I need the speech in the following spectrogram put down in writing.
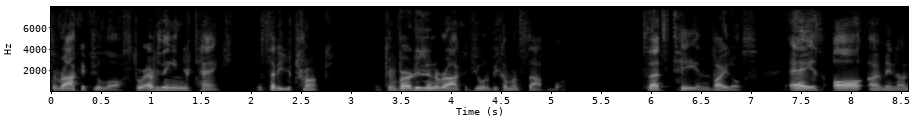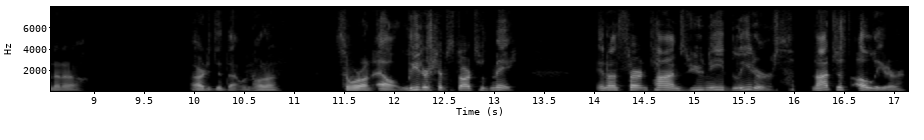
The rocket fuel law. Store everything in your tank instead of your trunk. And convert it into rocket fuel to become unstoppable. So that's T in vitals. A is all I mean, oh, no, no, no, no. I already did that one. Hold on. So we're on L. Leadership starts with me. In uncertain times, you need leaders, not just a leader.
